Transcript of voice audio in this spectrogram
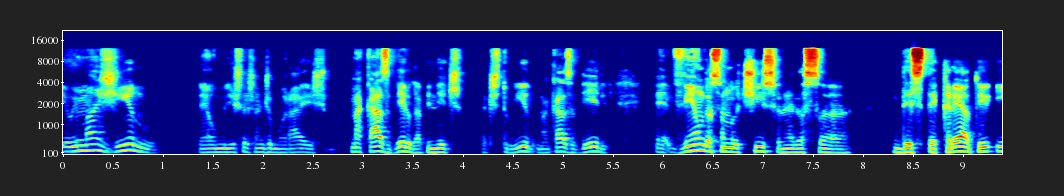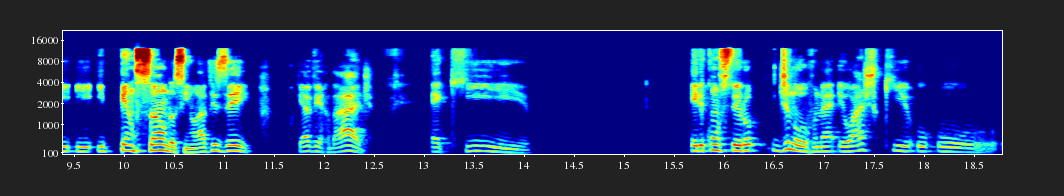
eu imagino né, o ministro Alexandre de Moraes na casa dele, o gabinete está destruído, na casa dele, é, vendo essa notícia, né, dessa, desse decreto e, e, e, pensando assim, eu avisei, porque a verdade é que ele considerou, de novo, né, eu acho que o,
